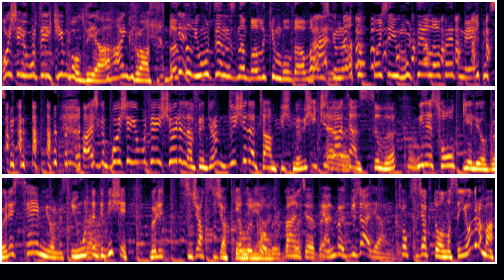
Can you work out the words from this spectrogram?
Poşe yumurtayı kim buldu ya? Hangi ruh hastası? Bir de Asıl yumurtanın üstüne balı kim buldu Allah Ben- aşkına? Poşe yumurtaya laf etmeyelim şimdi. aşkım poşe yumurtaya şöyle laf ediyorum. Dışı da tam pişmemiş. içi Evet. zaten sıvı. Bir de soğuk geliyor böyle. Sevmiyorum mesela. Yumurta dediğin şey böyle sıcak sıcak yenir Yalık yani. olur, bence de. Yani böyle güzel yani. Çok sıcak da olmasa iyi olur ama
